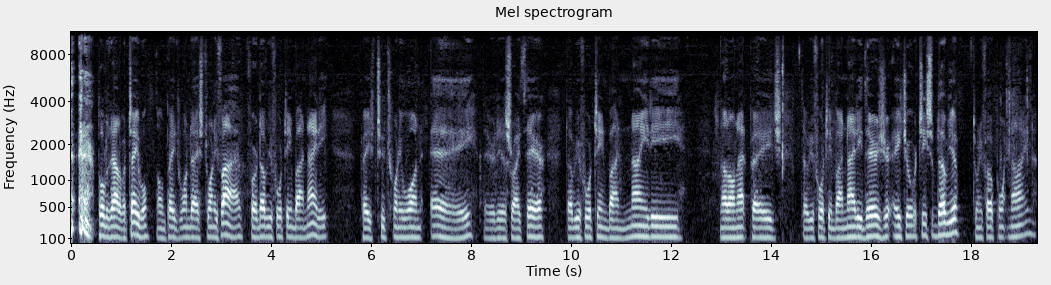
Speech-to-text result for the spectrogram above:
pulled it out of a table on page 1-25 for a W14 by 90, page 221A, there it is right there, W14 by 90, it's not on that page, W14 by 90, there's your H over T sub W, 25.9.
